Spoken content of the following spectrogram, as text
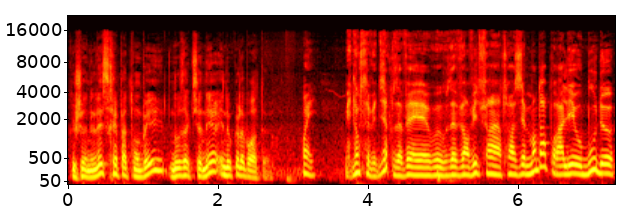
que je ne laisserai pas tomber nos actionnaires et nos collaborateurs. Oui. Mais donc ça veut dire que vous avez, vous avez envie de faire un troisième mandat pour aller au bout de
